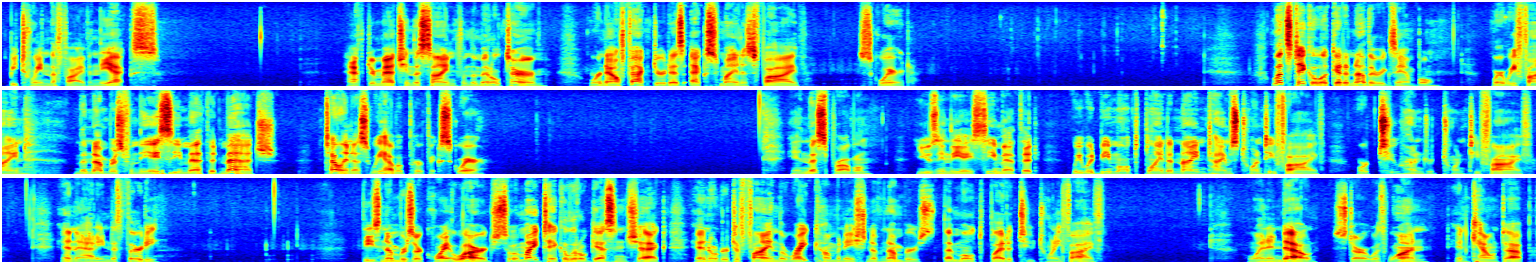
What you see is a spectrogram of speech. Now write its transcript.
between the 5 and the x. After matching the sign from the middle term, we're now factored as x minus 5 squared. Let's take a look at another example where we find the numbers from the AC method match, telling us we have a perfect square. In this problem, using the AC method, we would be multiplying to 9 times 25, or 225, and adding to 30. These numbers are quite large, so it might take a little guess and check in order to find the right combination of numbers that multiply to 225. When in doubt, start with 1 and count up.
